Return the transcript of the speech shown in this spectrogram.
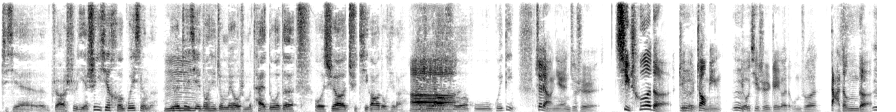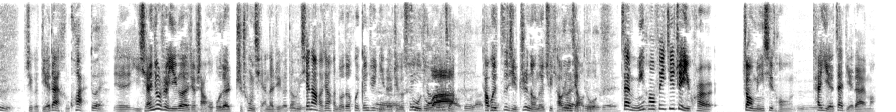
这些呃主要是也是一些合规性的，因为这些东西就没有什么太多的我需要去提高的东西了，还是要合乎规定。这两年就是汽车的这个嗯照明，嗯尤其是这个我们说大灯的嗯，这个迭代很快。对，呃，以前就是一个就傻乎乎的直冲前的这个灯，嗯现在好像很多的会根据你的这个速度啊角，度了，它会自己智能的去调整角度。对对对对在民航飞机这一块儿，照明系统嗯。它也在迭代吗？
